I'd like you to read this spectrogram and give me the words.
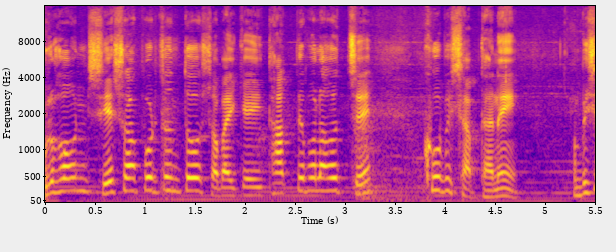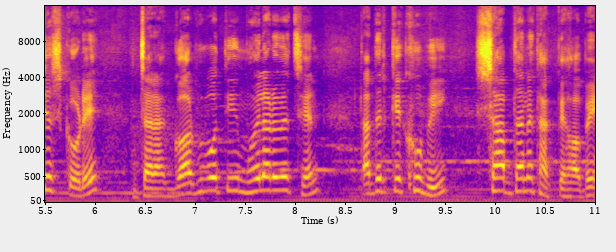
গ্রহণ শেষ হওয়া পর্যন্ত সবাইকেই থাকতে বলা হচ্ছে খুবই সাবধানে। বিশেষ করে যারা গর্ভবতী মহিলা রয়েছেন, তাদেরকে খুবই সাবধানে থাকতে হবে।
